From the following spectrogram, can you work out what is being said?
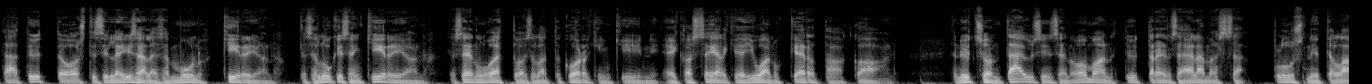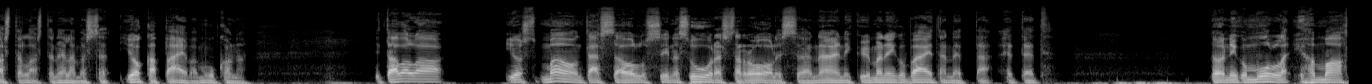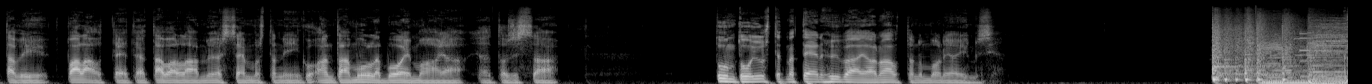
tämä tyttö osti sille isällensä mun kirjan. Ja se luki sen kirjan ja sen luettua se laittoi korkin kiinni, eikä ole sen jälkeen juonut kertaakaan. Nyt se on täysin sen oman tyttärensä elämässä plus niiden lastenlasten elämässä joka päivä mukana. Niin tavallaan, jos mä oon tässä ollut siinä suuressa roolissa ja näin, niin kyllä mä niinku väitän, että, että, että ne on niinku mulle ihan mahtavia palautteita ja tavallaan myös semmoista niinku antaa mulle voimaa ja, ja tosissaan tuntuu just, että mä teen hyvää ja on auttanut monia ihmisiä.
